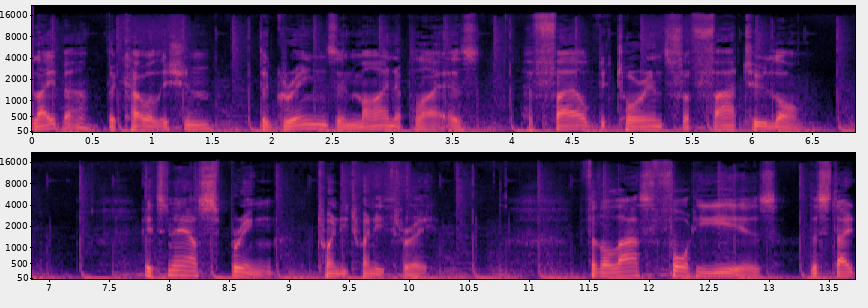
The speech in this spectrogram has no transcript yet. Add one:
Labor, the Coalition, the Greens, and minor players have failed Victorians for far too long. It's now spring 2023. For the last 40 years, the state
